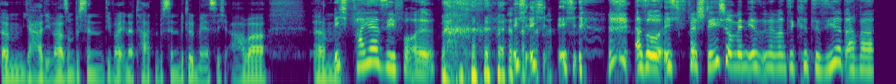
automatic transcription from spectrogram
Ähm, ja, die war so ein bisschen, die war in der Tat ein bisschen mittelmäßig, aber ähm, ich feiere sie voll. ich, ich, ich, also ich verstehe schon, wenn ihr, wenn man sie kritisiert, aber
